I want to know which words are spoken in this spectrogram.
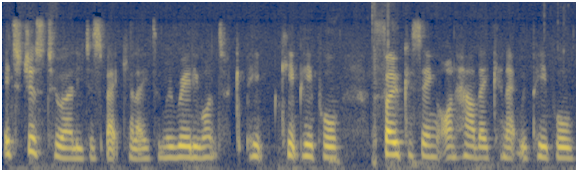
it's just too early to speculate, and we really want to keep, keep people focusing on how they connect with people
